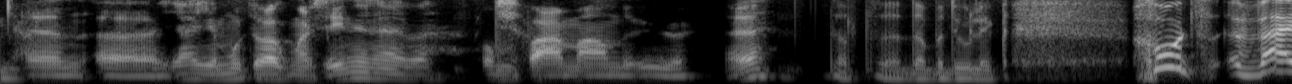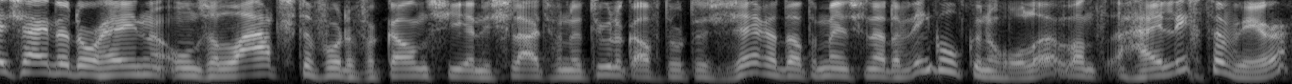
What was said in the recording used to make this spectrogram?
Ja. En eh, ja, je moet er ook maar zin in hebben. Om een paar maanden huur. Hè? Dat, eh, dat bedoel ik. Goed, wij zijn er doorheen. Onze laatste voor de vakantie. En die sluiten we natuurlijk af door te zeggen dat de mensen naar de winkel kunnen hollen. Want hij ligt er weer.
